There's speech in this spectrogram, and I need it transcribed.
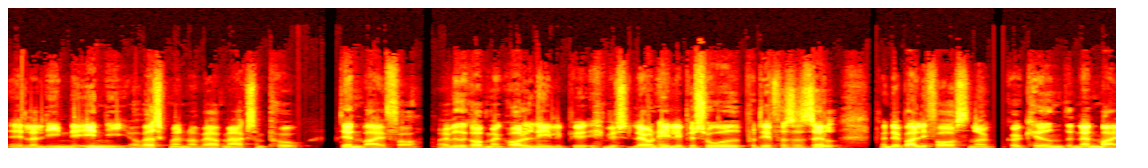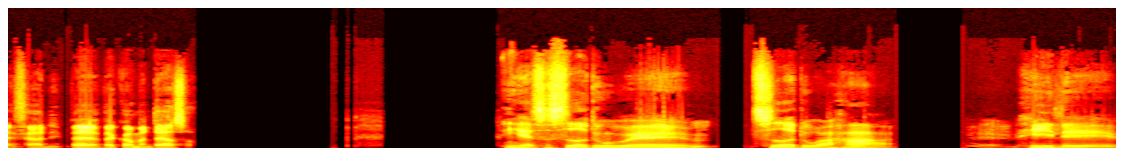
eller lignende ind i, og hvad skal man være opmærksom på, den vej for. Og jeg ved godt, man kan holde en hel, lave en hel episode på det for sig selv, men det er bare lige for sådan at gøre kæden den anden vej færdig. Hvad, hvad gør man der så? Ja, så sidder du, øh, sidder du og har øh, hele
